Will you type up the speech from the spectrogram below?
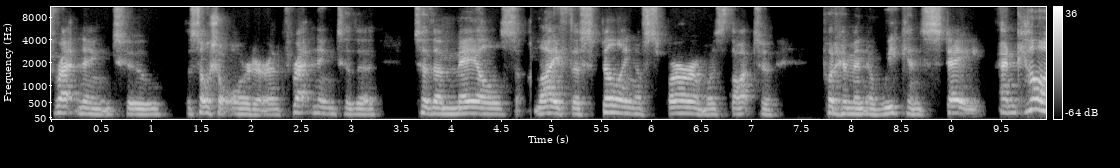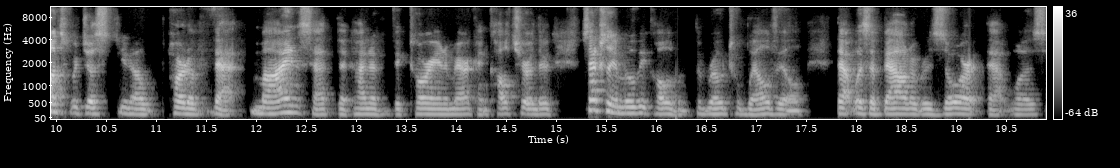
threatening to the social order and threatening to the to the male's life. The spilling of sperm was thought to put him in a weakened state. And Kellogg's were just, you know, part of that mindset, the kind of Victorian American culture. And there's actually a movie called The Road to Wellville that was about a resort that was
